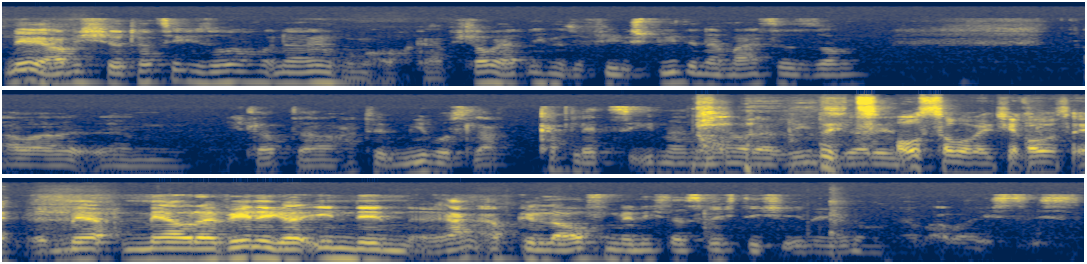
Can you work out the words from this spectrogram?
Nee, habe ich äh, tatsächlich so noch in Erinnerung auch gehabt. Ich glaube, er hat nicht mehr so viel gespielt in der Meistersaison. Aber ähm, glaube, da hatte Miroslav Katlets ihm dann mehr oder weniger den, welche raus, ey. mehr, mehr oder weniger in den Rang abgelaufen, wenn ich das richtig in Erinnerung habe. Aber es, es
